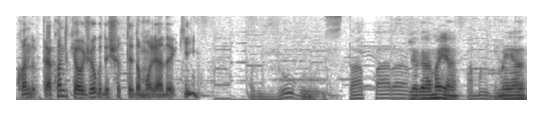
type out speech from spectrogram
Quando, pra quando que é o jogo? Deixa eu até dar uma olhada aqui. O jogo está para Jogar amanhã. amanhã. Amanhã,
